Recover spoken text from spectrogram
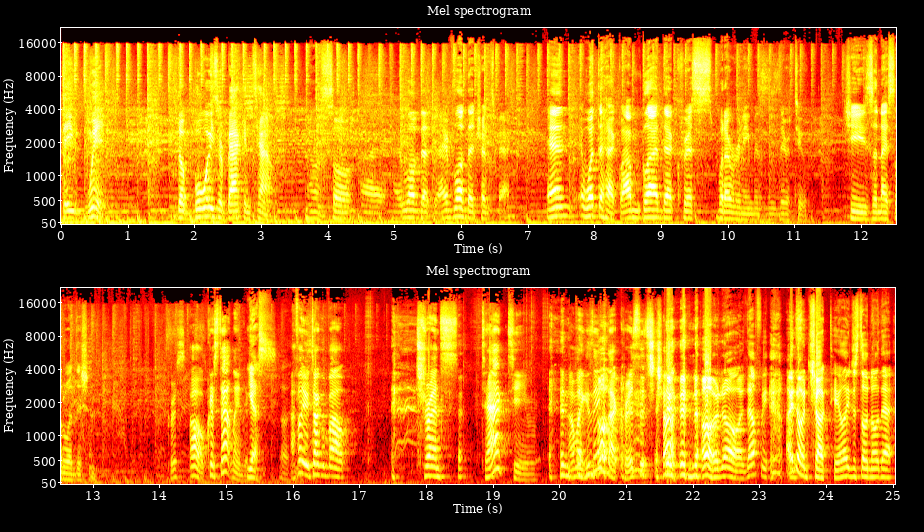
They win. The boys are back in town. Oh, so I, I love that. I love that Trent's back. And what the heck? I'm glad that Kris, whatever her name is, is there too. She's a nice little addition. Chris? Oh, Kris Statlander. Yes. I thought you were talking about Trent's tag team. I'm like, his name's not Chris, it's Chuck. no, no, definitely. I know Chuck Taylor. I just don't know that.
